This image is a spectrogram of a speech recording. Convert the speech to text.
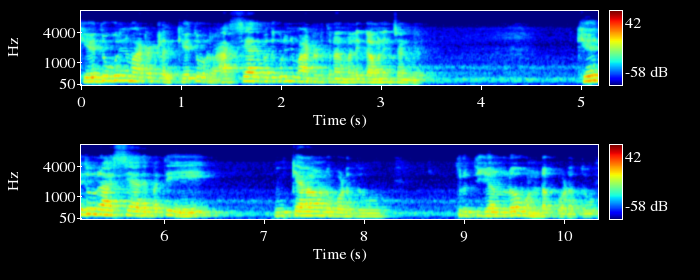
కేతు గురించి మాట్లాడలేదు కేతు రాశ్యాధిపతి గురించి మాట్లాడుతున్నాను మళ్ళీ గమనించండి మీరు. కేతు రాశ్యాధిపతి ఇంకెలా ఉండకూడదు? తృతీయంలో ఉండకూడదు.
